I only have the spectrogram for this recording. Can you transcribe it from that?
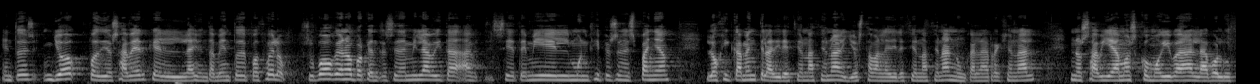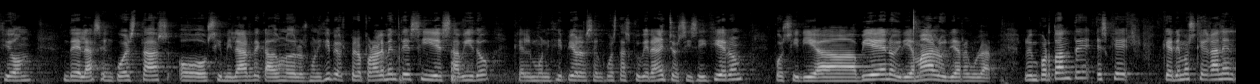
Entonces, yo he podido saber que el Ayuntamiento de Pozuelo, supongo que no, porque entre 7.000 municipios en España, lógicamente la Dirección Nacional, y yo estaba en la Dirección Nacional, nunca en la regional, no sabíamos cómo iba la evolución de las encuestas o similar de cada uno de los municipios. Pero probablemente sí he sabido que el municipio, las encuestas que hubieran hecho, si se hicieron, pues iría bien o iría mal o iría regular. Lo importante es que queremos que ganen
